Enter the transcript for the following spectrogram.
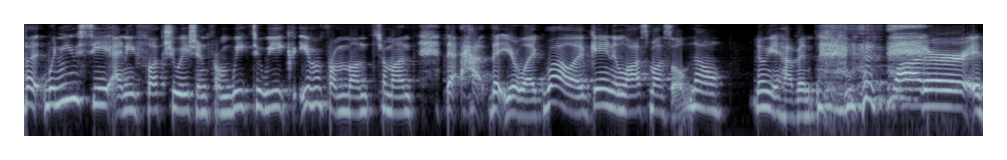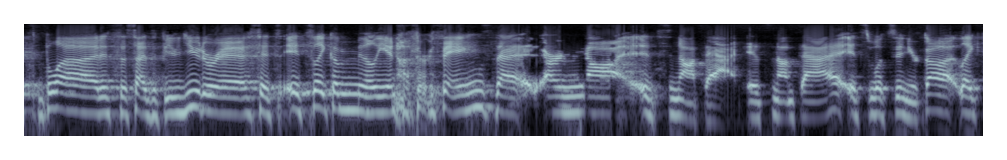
But when you see any fluctuation from week to week, even from month to month, that ha- that you're like, well, I've gained and lost muscle. No, no, you haven't. Water, it's blood, it's the size of your uterus, it's it's like a million other things that are not it's not that. It's not that. It's what's in your gut. Like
